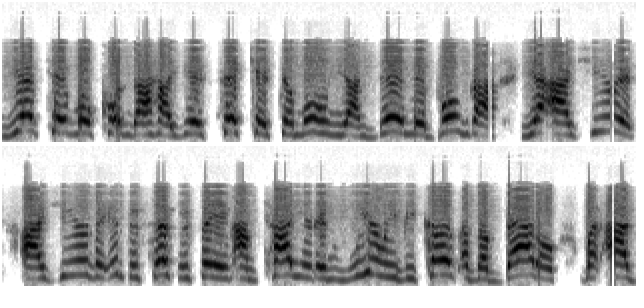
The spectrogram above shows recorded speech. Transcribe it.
Mandele boko sandaha. Yete. Yeseke temonyandele bonga. Yeah, I hear it. I hear the intercessor saying, I'm tired and weary because of the battle. But I,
